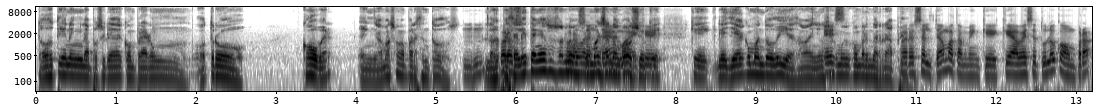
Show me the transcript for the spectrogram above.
todos tienen la posibilidad de comprar un otro cover. En Amazon aparecen todos. Los Pero especialistas en eso son los almuerzos de tema, negocio es que, que le llega como en dos días, ¿saben? Yo no sé cómo que compran rápido. Pero es el tema también que, que a veces tú lo compras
